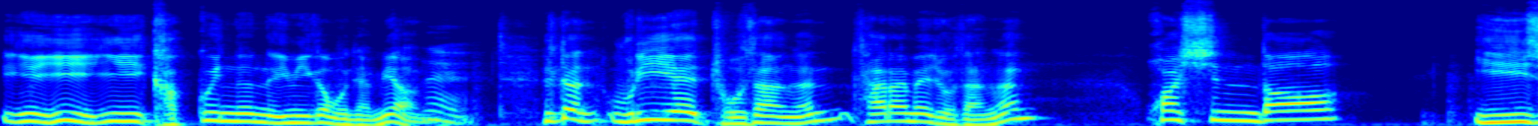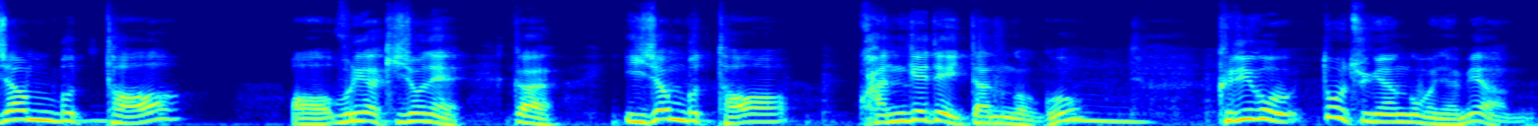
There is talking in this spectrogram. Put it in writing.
이게 이, 이 갖고 있는 의미가 뭐냐면 네. 일단 우리의 조상은 사람의 조상은 훨씬 더 이전부터 어 우리가 기존에 그러니까 이전부터 관계돼 있다는 거고 음. 그리고 또 중요한 건 뭐냐면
